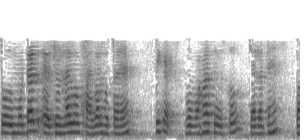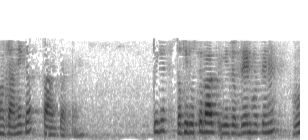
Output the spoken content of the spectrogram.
तो मोटर जो नर्व फाइबर होता है, ठीक है, वो वहाँ से उसको क्या करते हैं? पहुँचाने का काम करते हैं। ठीक है? तो फिर उसके बाद ये जो ब्रेन होते हैं, वो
